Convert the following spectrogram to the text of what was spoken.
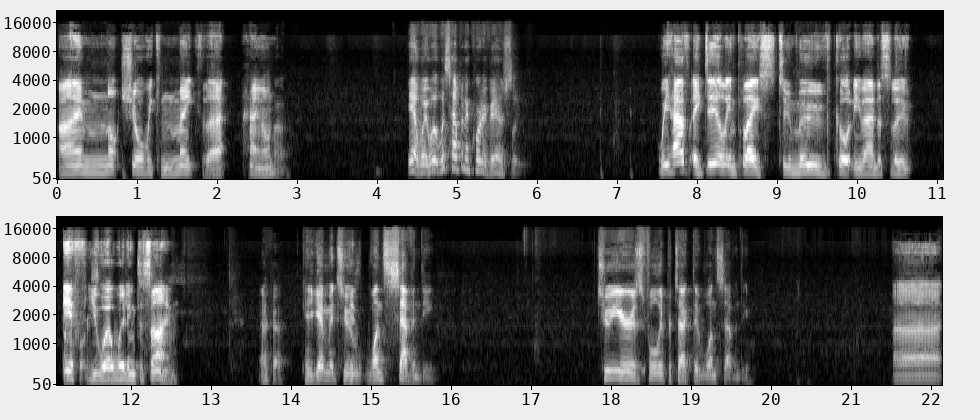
I'm not sure we can make that. Hang on. Uh, yeah, wait, what's happening to Courtney Vandersloot? We have a deal in place to move Courtney Vandersloot if course. you were willing to sign. Okay. Can you get me to 170? Two years, fully protected, 170. Uh,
